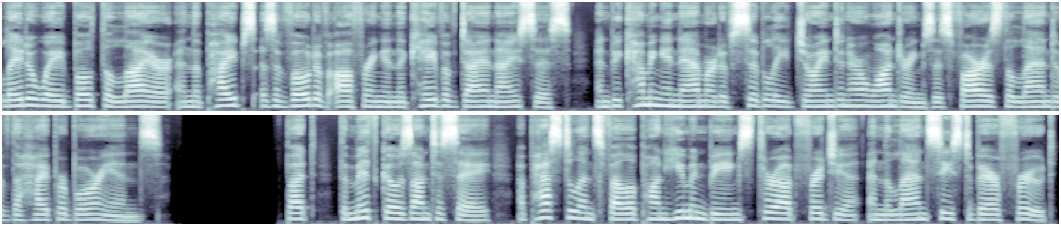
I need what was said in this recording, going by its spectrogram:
laid away both the lyre and the pipes as a votive offering in the cave of Dionysus, and becoming enamored of Cybele joined in her wanderings as far as the land of the Hyperboreans. But, the myth goes on to say, a pestilence fell upon human beings throughout Phrygia, and the land ceased to bear fruit.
